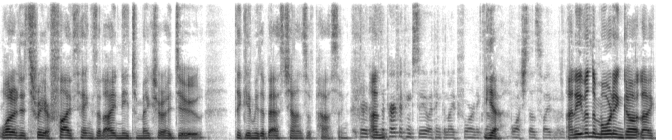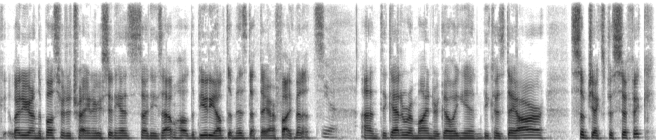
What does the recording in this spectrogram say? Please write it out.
What are the three or five things that I need to make sure I do to give me the best chance of passing? They're, it's And- the perfect thing to do, I think, the night before an exam. Yeah. Watch those five minutes. And even the morning go like whether you're on the bus or the train or you're sitting outside the exam hall, the beauty of them is that they are five minutes. Yeah. And to get a reminder going in because they are subject specific.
